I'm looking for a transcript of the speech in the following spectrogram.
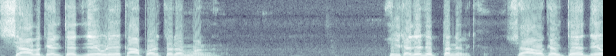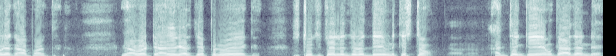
సేవకి వెళ్తే దేవుడే కాపాడుతాడు అమ్మ అన్నాడు వీళ్ళకి అదే చెప్తాను వీళ్ళకి. సేవకి వెళ్తే దేవుడే కాపాడుతాడు. కాబట్టి అయ్యగారు చెప్పిన స్థుతి చెల్లించడం దేవునికి ఇష్టం. అంతే ఇంకేం కాదండి.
